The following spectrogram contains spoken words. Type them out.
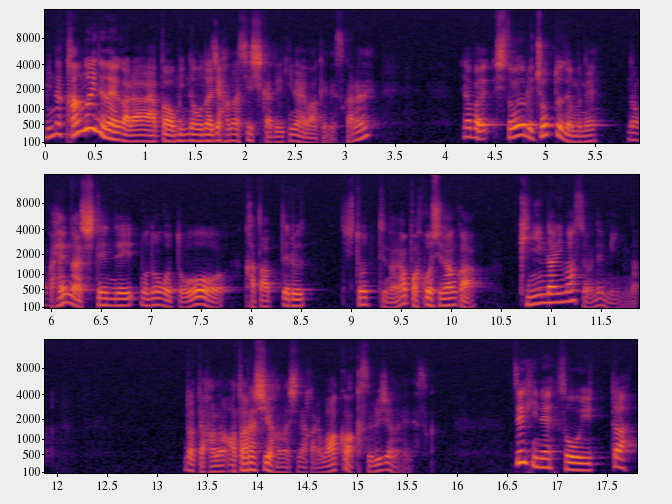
みんな考えてないからやっぱみんな同じ話しかできないわけですからねやっぱ人よりちょっとでもねなんか変な視点で物事を語ってる人っていうのはやっぱ少しなんか気になりますよねみんな。だって新しい話だからワクワクするじゃないですか。是非ねそういった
